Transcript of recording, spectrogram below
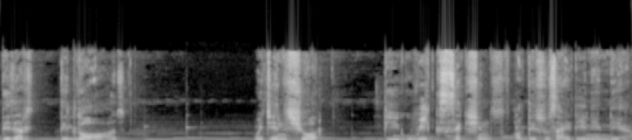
These are the laws which ensure the weak sections of the society in india.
